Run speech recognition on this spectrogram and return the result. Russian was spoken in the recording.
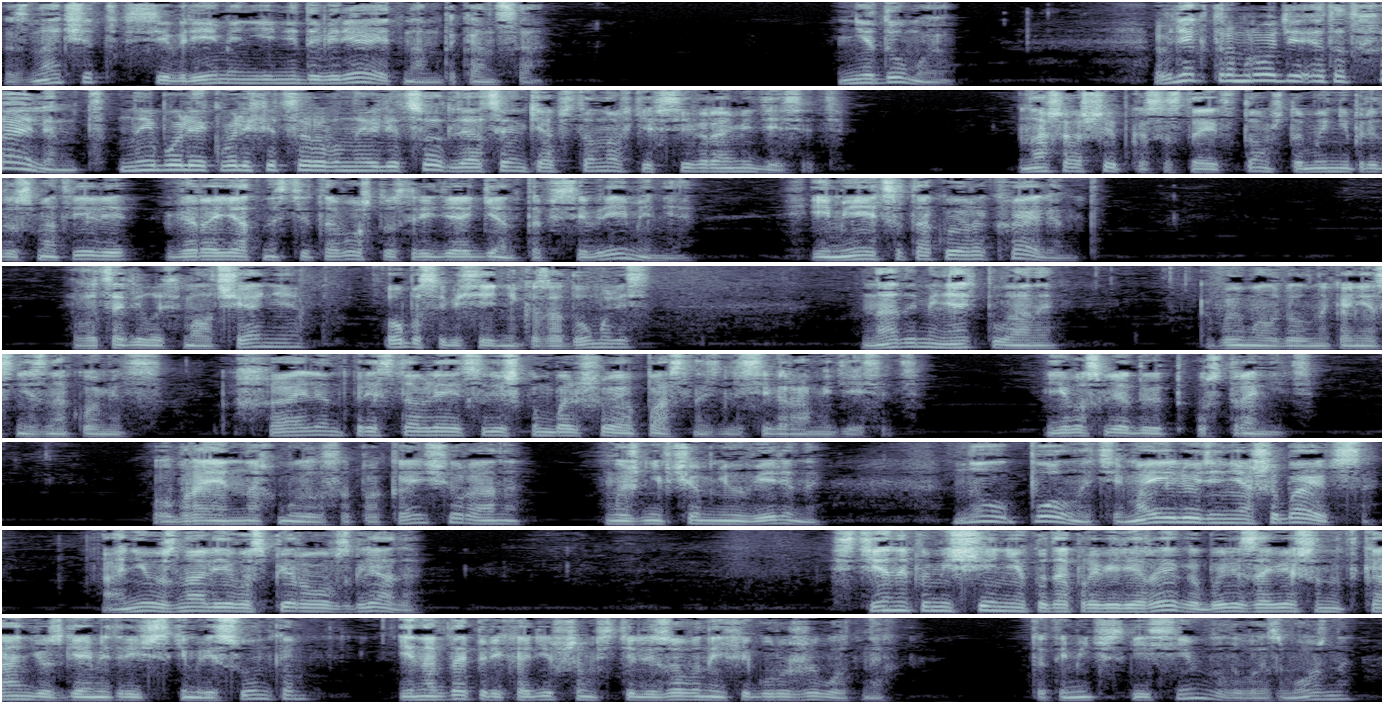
Значит, всевременье не доверяет нам до конца. Не думаю. В некотором роде этот Хайленд — наиболее квалифицированное лицо для оценки обстановки в Северами-10. Наша ошибка состоит в том, что мы не предусмотрели вероятности того, что среди агентов всевремени имеется такой Рок Хайленд. Воцарилось молчание, оба собеседника задумались. «Надо менять планы», — вымолвил, наконец, незнакомец. Хайленд представляет слишком большую опасность для Северамы-10. Его следует устранить. О'Брайен нахмурился. Пока еще рано. Мы же ни в чем не уверены. Ну, полноте. Мои люди не ошибаются. Они узнали его с первого взгляда. Стены помещения, куда провели Рега, были завешаны тканью с геометрическим рисунком, иногда переходившим в стилизованные фигуры животных. Тотемические символы, возможно, —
